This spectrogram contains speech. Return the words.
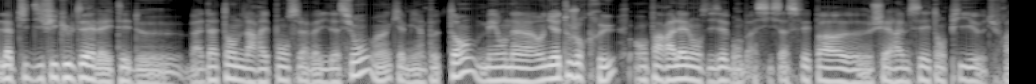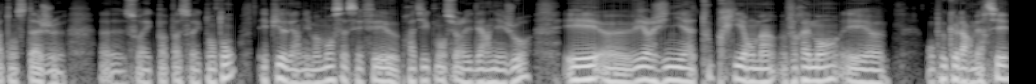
La petite difficulté, elle a été de bah, d'attendre la réponse, la validation, hein, qui a mis un peu de temps, mais on, y a toujours cru. En parallèle, on se disait bon bah si ça se fait pas euh, chez RMC, tant pis, euh, tu feras ton stage euh, soit avec papa, soit avec tonton. Et puis au dernier moment, ça s'est fait pratiquement sur les derniers jours. Et Virginie a tout pris en main, vraiment. On peut que la remercier.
